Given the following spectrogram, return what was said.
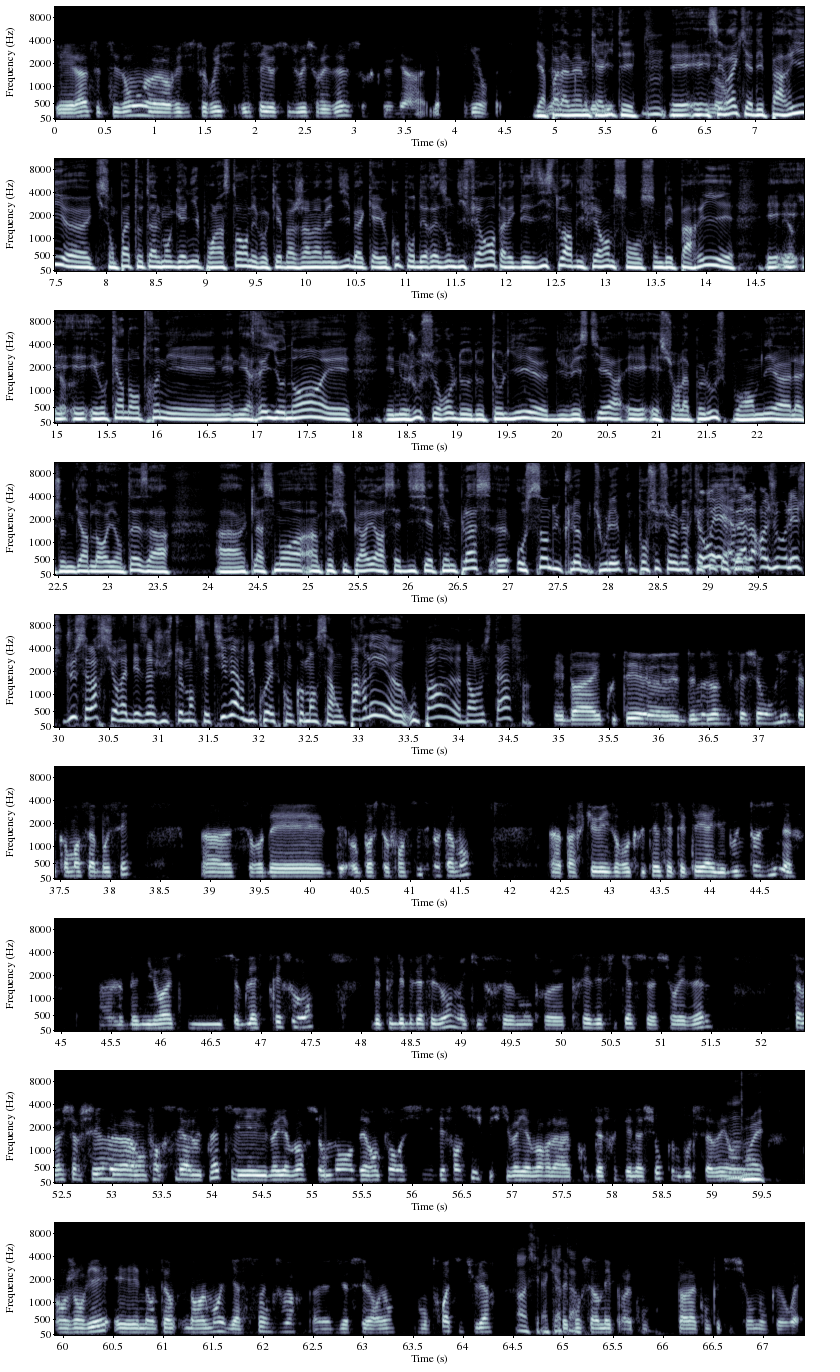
Et là, cette saison, euh, Régis Lebris essaye aussi de jouer sur les ailes, sauf qu'il y a, il y a payé en fait. Il n'y a, a, pas la même qualité. Mmh. Et, et c'est vrai qu'il y a des paris euh, qui sont pas totalement gagnés pour l'instant. On évoquait Benjamin Mendy, Bakayoko pour des raisons différentes, avec des histoires différentes, sont, sont des paris et, et, et aucun d'entre eux n'est rayonnant et, ne joue ce rôle de, de taulier du vestiaire et, sur la pelouse pour emmener la, la jeune garde lorientaise à, à un classement un peu supérieur à cette 17e place. Euh, au sein du club, tu voulais qu'on poursuive sur le mercato Oui, alors je voulais juste savoir s'il y aurait des ajustements cet hiver. Du coup, est-ce qu'on commence à en parler euh, ou pas dans le staff? Eh bah, écoutez, euh, de nos indiscrétions, oui, ça commence à bosser euh, sur des, des, au poste offensif notamment, euh, parce qu'ils ont recruté cet été Ayegun Tozin, le Béninois qui se blesse très souvent depuis le début de la saison, mais qui se montre très efficace sur les ailes ça va chercher à renforcer à l'attaque et il va y avoir sûrement des renforts aussi défensifs puisqu'il va y avoir la Coupe d'Afrique des Nations, comme vous le savez, en, ouais. en janvier. Et normalement, il y a cinq joueurs euh, du FC Lorient, dont trois titulaires, oh, qui seraient concernés par la, par la compétition. Donc, euh, ouais.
